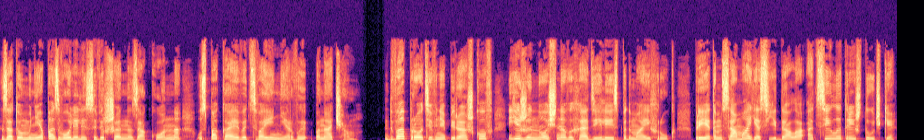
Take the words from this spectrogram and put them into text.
Зато мне позволили совершенно законно успокаивать свои нервы по ночам. Два противня пирожков еженочно выходили из-под моих рук, при этом сама я съедала от силы три штучки,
